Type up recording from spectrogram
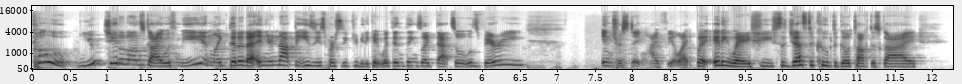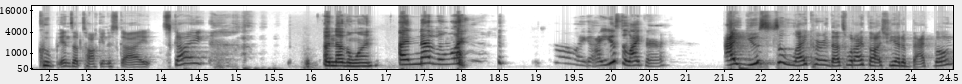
coop you cheated on sky with me and like da da da and you're not the easiest person to communicate with and things like that so it was very interesting i feel like but anyway she suggests to coop to go talk to sky coop ends up talking to sky sky Another one. Another one. oh my god. I used to like her. i used to like her that's what i thought she had a backbone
